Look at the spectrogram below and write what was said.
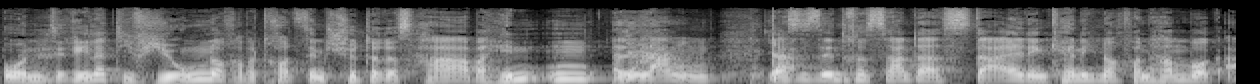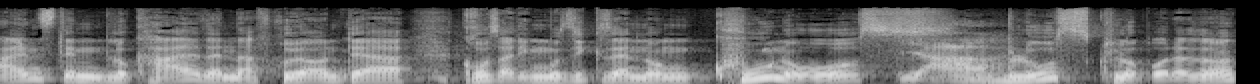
und relativ jung noch, aber trotzdem schütteres Haar, aber hinten ja. lang. Das ja. ist interessanter Style, den kenne ich noch von Hamburg 1, dem Lokalsender früher und der großartigen Musiksendung Kunos ja. Blues Club oder so.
